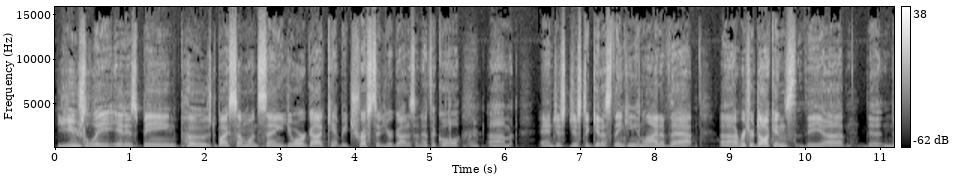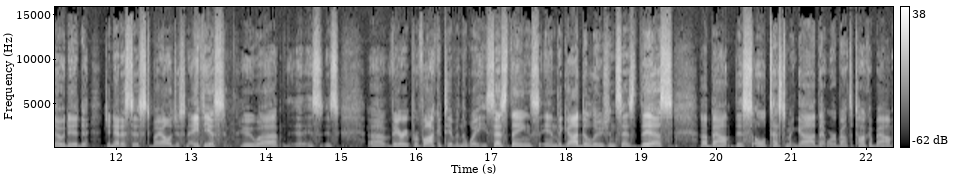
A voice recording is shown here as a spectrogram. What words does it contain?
usually it is being posed by someone saying your God can't be trusted, your God is unethical, Right. um, and just just to get us thinking in line of that, uh, Richard Dawkins, the uh, the noted geneticist, biologist, and atheist, who uh, is is uh, very provocative in the way he says things in the God Delusion, says this about this Old Testament God that we're about to talk about,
